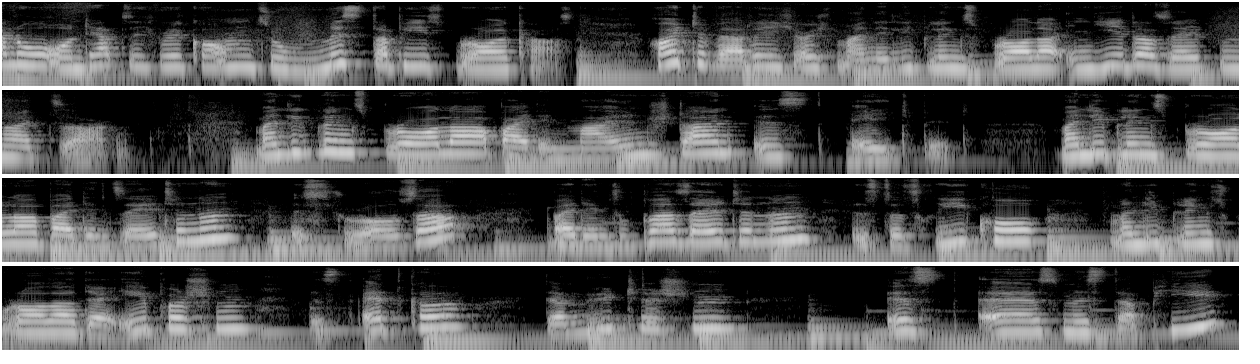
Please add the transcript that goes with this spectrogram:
Hallo und herzlich willkommen zu Mr. Peace Brawlcast. Heute werde ich euch meine Lieblingsbrawler in jeder Seltenheit sagen. Mein Lieblingsbrawler bei den Meilensteinen ist 8-Bit. Mein Lieblingsbrawler bei den Seltenen ist Rosa. Bei den super Seltenen ist es Rico. Mein Lieblingsbrawler der epischen ist Edgar. Der mythischen ist es Mr. P.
